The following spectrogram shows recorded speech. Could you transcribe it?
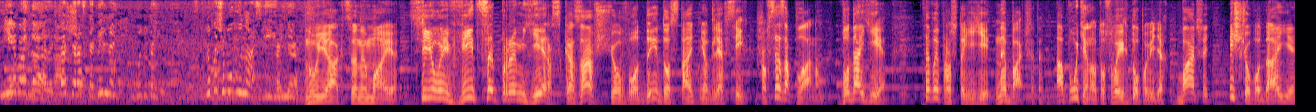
Не вода. Каждый раз стабильно воду дают. Ну почему у нас ее нет? Ну як це немає? Цілий віце-прем'єр сказав, що води достатньо для всіх, що все за планом, вода є. Це ви просто її не бачите. А Путін от у своїх доповідях бачить, і що вода є,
